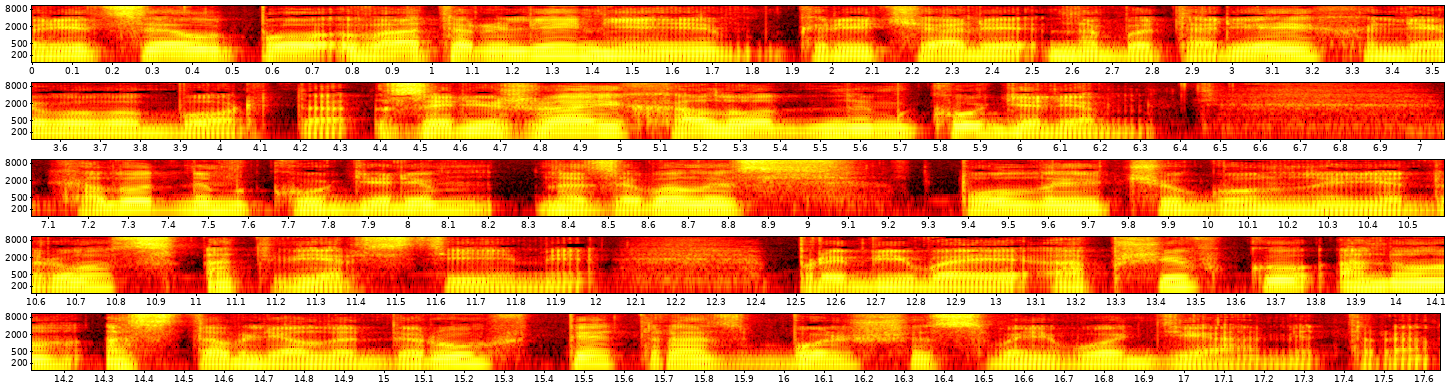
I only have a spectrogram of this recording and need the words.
«Прицел по ватерлинии!» — кричали на батареях левого борта. «Заряжай холодным кугелем!» Холодным кугелем называлось полое чугунное ядро с отверстиями. Пробивая обшивку, оно оставляло дыру в пять раз больше своего диаметра.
